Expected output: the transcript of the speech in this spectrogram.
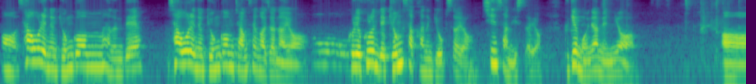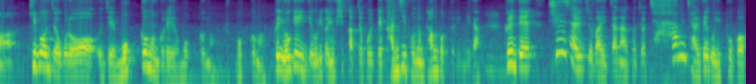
어, 4월에는 경검하는데 4월에는 경검 장생하잖아요. 어. 그래요. 그런데 경삭하는 게 없어요. 신사는 있어요. 그게 뭐냐면요. 어, 기본적으로 이제 목금은 그래요. 목금은. 목금은. 그 요게 이제 우리가 60갑자 볼 때 간지 보는 방법들입니다. 그런데 신사일주가 있잖아. 그죠? 참 잘 되고 이쁘고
